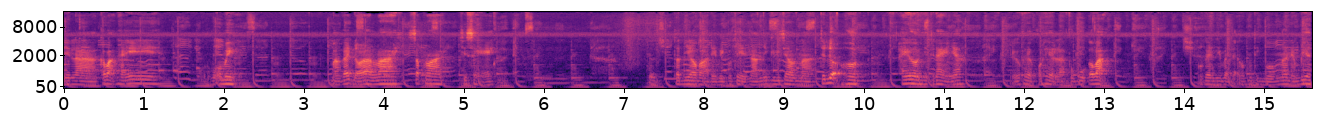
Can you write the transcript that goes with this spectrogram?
Nên là các bạn hãy ủng hộ mình bằng cách đó là like, subscribe, chia sẻ. Ừ, thật nhiều vào để mình có thể làm những cái video mà chất lượng hơn hay hơn như thế này nhá. Để có thể có thể là phục vụ các bạn. Ok như vậy đã có một tình huống ném biên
